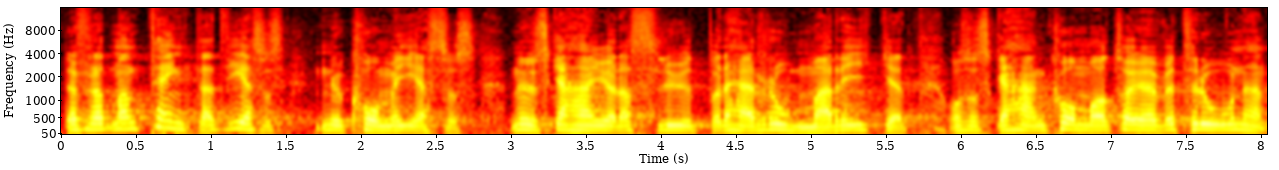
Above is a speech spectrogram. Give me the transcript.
Därför att man tänkte att Jesus, nu kommer Jesus, nu ska han göra slut på det här romarriket, och så ska han komma och ta över tronen,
